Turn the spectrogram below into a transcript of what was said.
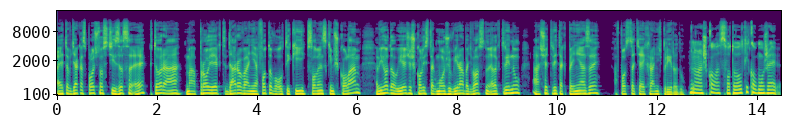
A je to vďaka spoločnosti ZSE, ktorá má projekt darovania fotovoltiky slovenským školám výhodou je, že školy tak môžu vyrábať vlastnú elektrinu a ušetriť tak peniaze a v podstate aj chrániť prírodu. No a škola s fotovoltikou môže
